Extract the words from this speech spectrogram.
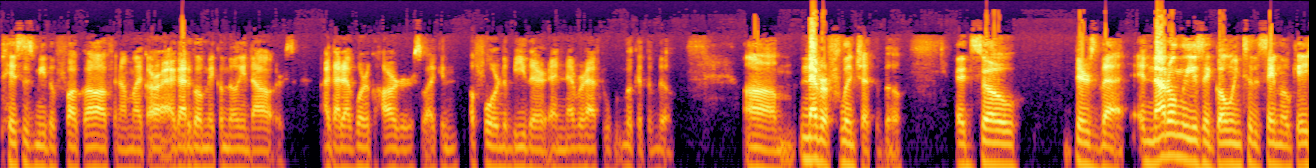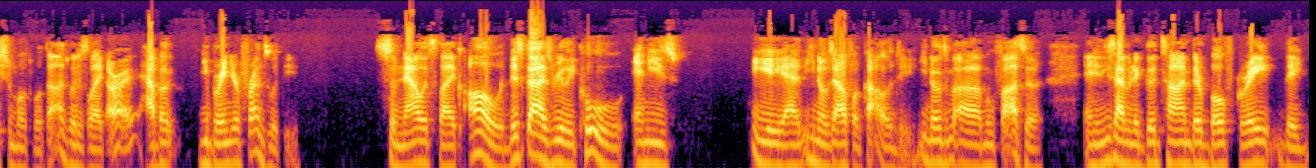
pisses me the fuck off. And I'm like, all right, I got to go make a million dollars. I got to work harder so I can afford to be there and never have to look at the bill. Um, never flinch at the bill. And so there's that. And not only is it going to the same location multiple times, but it's like, all right, how about you bring your friends with you? So now it's like, oh, this guy's really cool and he's, he has, he knows Alphacology. He knows, uh, Mufasa and he's having a good time. They're both great. They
